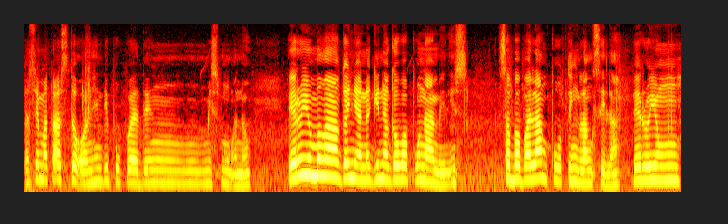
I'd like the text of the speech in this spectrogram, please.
Kasi mataas doon, hindi po pwedeng mismong ano. Pero yung mga ganyan na ginagawa po namin is sa baba lang, puting lang sila. Pero yung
